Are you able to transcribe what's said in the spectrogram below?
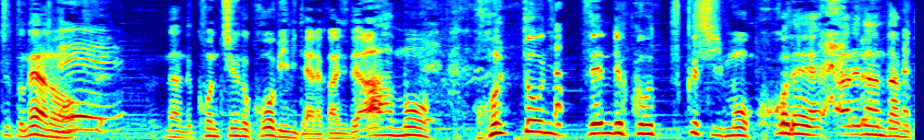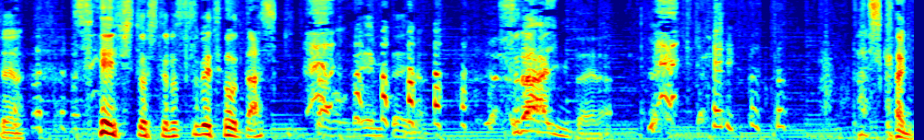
ちょっとねあの、えなんで昆虫の交尾みたいな感じで、ああ、もう本当に全力を尽くし、もうここであれなんだみたいな、選手としての全てを出し切ったのねみたいな、辛いみたいな、確かに、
